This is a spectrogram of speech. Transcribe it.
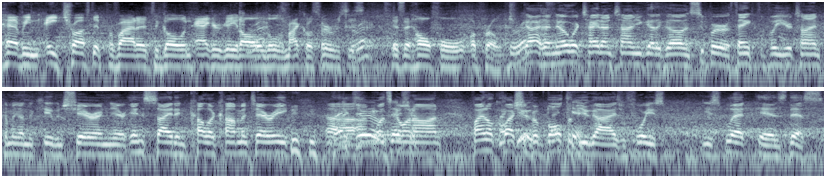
having a trusted provider to go and aggregate Correct. all of those microservices Correct. is a helpful approach. Guys, I know we're tight on time, you got to go, and super thankful for your time coming on theCUBE and sharing your insight and color commentary uh, on what's going on. Final Thank question you. for both Thank of you. you guys before you, you split is this.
